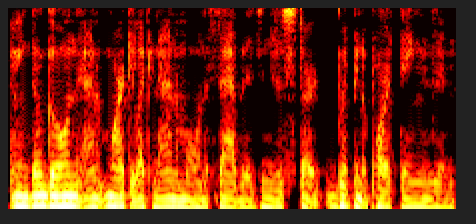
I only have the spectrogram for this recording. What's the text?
I mean, don't go on the market like an animal and a savage and just start ripping apart things and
